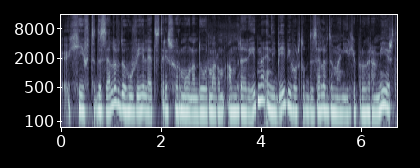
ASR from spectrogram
geeft dezelfde hoeveelheid stresshormonen door, maar om andere redenen. En die baby wordt op dezelfde manier geprogrammeerd.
